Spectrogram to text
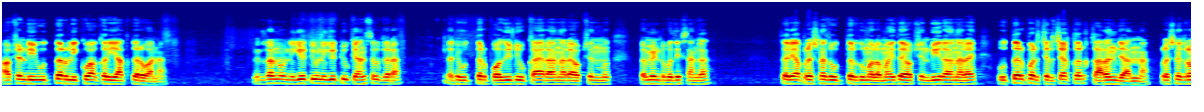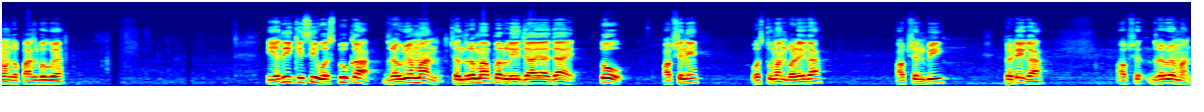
ऑप्शन डी उत्तर लिखवा कर याद करवाना. मित्रांनो निगेटिव्ह निगेटिव्ह कॅन्सल करा. आणि उत्तर पॉझिटिव्ह काय राहणार आहे ऑप्शन कमेंटमध्ये सांगा. तर या प्रश्नाचं उत्तर तुम्हाला माहीत आहे ऑप्शन बी राहणार आहे. उत्तर पर चर्चा कर, कारण जानना प्रश्न क्रमांक पाच बघूया. यदि किसी वस्तु का द्रव्यमान चंद्रमा पर ले जाया जाए तो ऑप्शन ए वस्तुमान बढ़ेगा. ऑप्शन बी घटेगा. ऑप्शन द्रव्यमान.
